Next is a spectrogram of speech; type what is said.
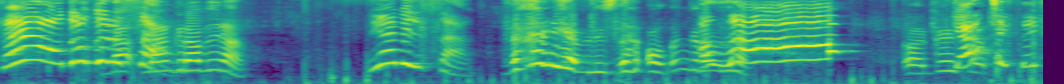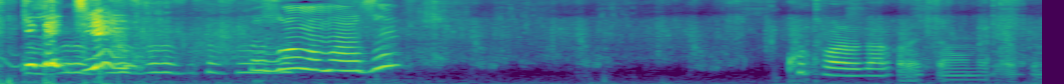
He odun Ben, kırırsan. ben kırabilirim. Niye bilsen? Neden yiyebilirsin? Ondan kırabilirim. Allah! Arkadaşlar. Gerçekten geleceğiz. Hızlı, hızlı, hızlı, hızlı. Hızlı olmam lazım. Kurt var orada arkadaşlar onu da gördüm.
